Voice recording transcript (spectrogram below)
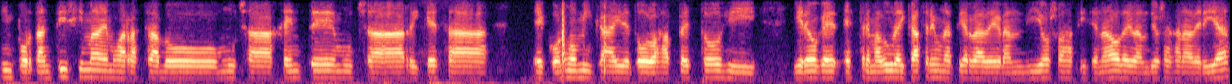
importantísima, hemos arrastrado mucha gente, mucha riqueza económica y de todos los aspectos y, creo que Extremadura y Cáceres es una tierra de grandiosos aficionados, de grandiosas ganaderías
